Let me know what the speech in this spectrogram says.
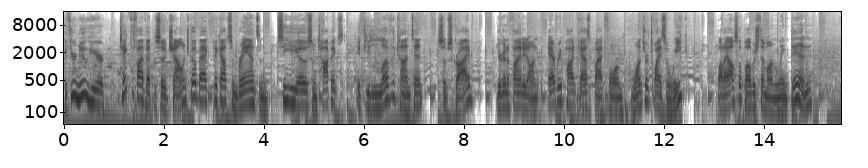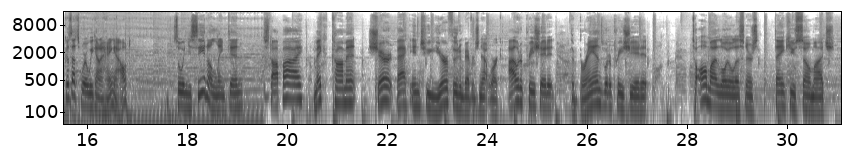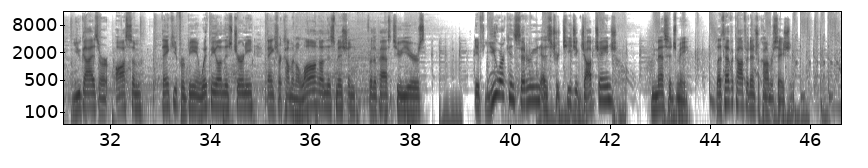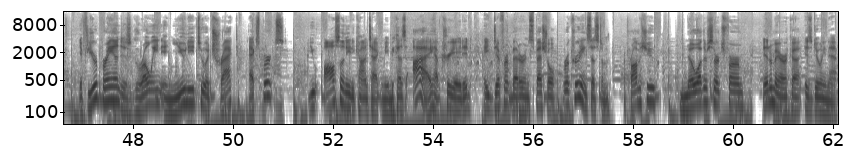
If you're new here, take the five episode challenge. Go back, pick out some brands, some CEOs, some topics. If you love the content, subscribe. You're going to find it on every podcast platform once or twice a week. But I also publish them on LinkedIn because that's where we kind of hang out. So when you see it on LinkedIn, stop by, make a comment, share it back into your food and beverage network. I would appreciate it. The brands would appreciate it. To all my loyal listeners, thank you so much. You guys are awesome. Thank you for being with me on this journey. Thanks for coming along on this mission for the past two years. If you are considering a strategic job change, message me. Let's have a confidential conversation. If your brand is growing and you need to attract experts, you also need to contact me because I have created a different, better, and special recruiting system. I promise you, no other search firm in America is doing that.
